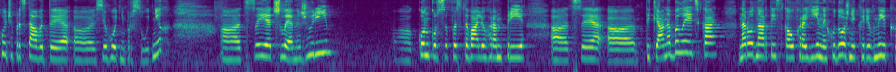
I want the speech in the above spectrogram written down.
хочу представити е, сьогодні присутніх. Це члени журі е, конкурсу фестивалю Гран-прі. Це е, Тетяна Белецька, народна артистка України, художній керівник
